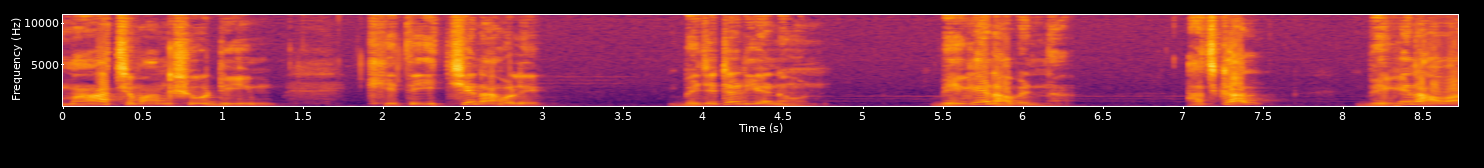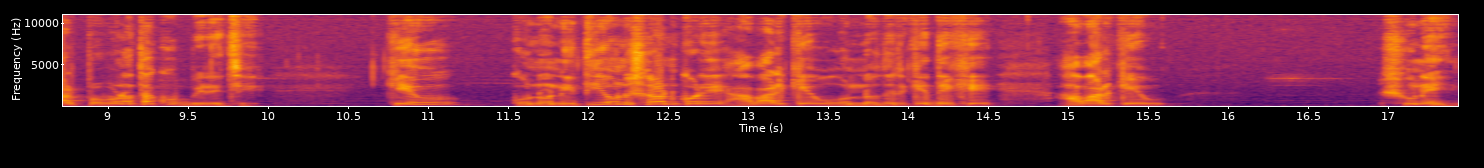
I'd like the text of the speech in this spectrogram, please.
মাছ, মাংস, ডিম খেতে ইচ্ছে না হলে ভেজিটেরিয়ান হন। ভেগান হবেন না। আজকাল ভেগান হওয়ার প্রবণতা খুব বেড়েছে। কেউ কোনো নীতি অনুসরণ করে, আবার কেউ অন্যদেরকে দেখে, আবার কেউ শুনেই।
